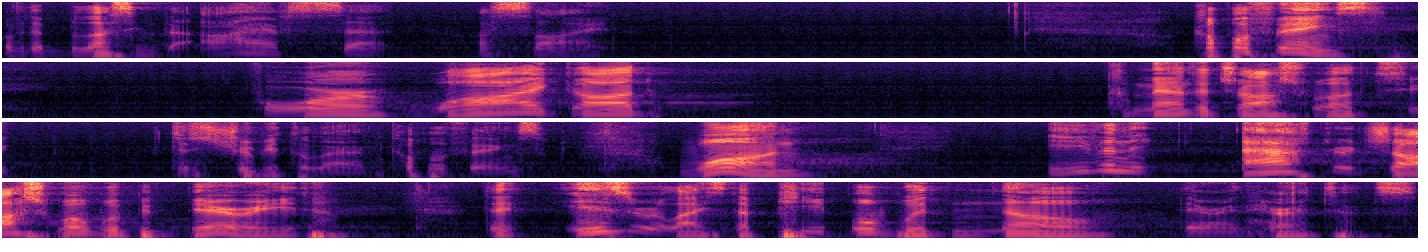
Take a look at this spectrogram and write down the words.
of the blessing that I have set aside. A couple of things for why God commanded Joshua to distribute the land. A couple of things. One, even after Joshua would be buried, the Israelites, the people, would know their inheritance.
